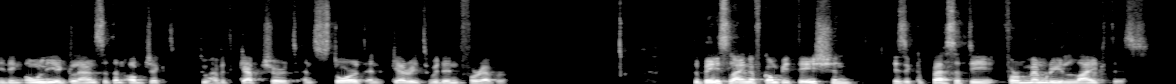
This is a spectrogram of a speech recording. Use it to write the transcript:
needing only a glance at an object to have it captured and stored and carried within forever. The baseline of computation is a capacity for memory like this.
